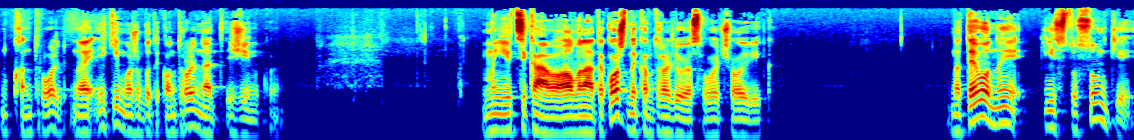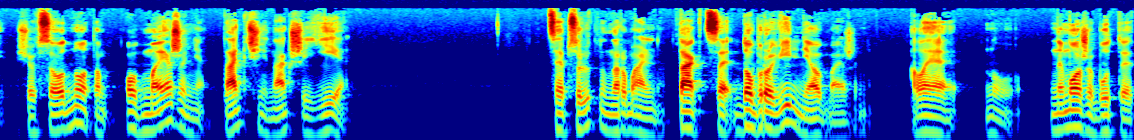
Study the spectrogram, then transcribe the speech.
Ну, контроль. Ну, який може бути контроль над жінкою? Мені цікаво, а вона також не контролює свого чоловіка. На те вони і стосунки, що все одно там обмеження так чи інакше є. Це абсолютно нормально. Так, це добровільні обмеження, але ну, не може бути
